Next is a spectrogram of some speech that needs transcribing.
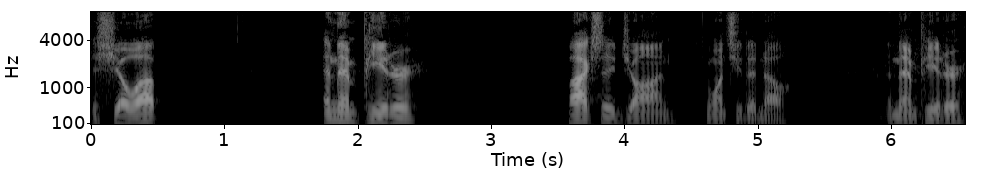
to show up. And then Peter. Well, actually, John. He wants you to know and then Peter.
